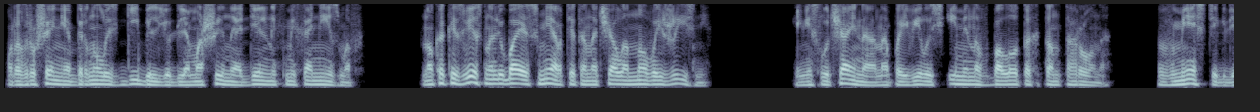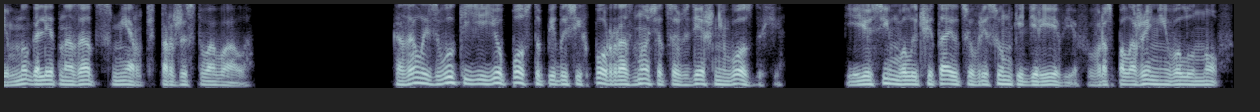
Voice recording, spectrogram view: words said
Разрушение обернулось гибелью для машины отдельных механизмов. Но, как известно, любая смерть — это начало новой жизни. И не случайно она появилась именно в болотах Тантарона, в месте, где много лет назад смерть торжествовала. Казалось, звуки ее поступи до сих пор разносятся в здешнем воздухе. Ее символы читаются в рисунке деревьев, в расположении валунов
